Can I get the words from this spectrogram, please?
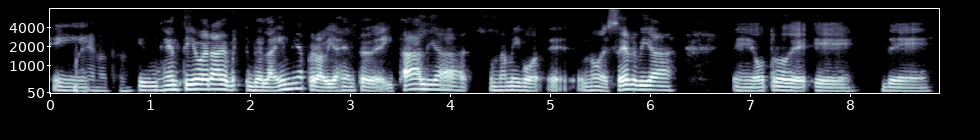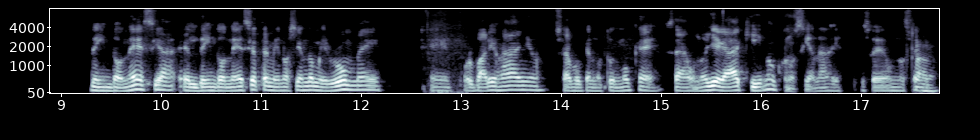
Y, y, un gentío era de, la India, pero había gente de Italia, un amigo, eh, uno de Serbia, eh, otro de, de, de Indonesia. El de Indonesia terminó siendo mi roommate. Eh, por varios años, o sea, porque no tuvimos que, o sea, uno llegaba aquí no conocía a nadie, entonces uno se claro.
